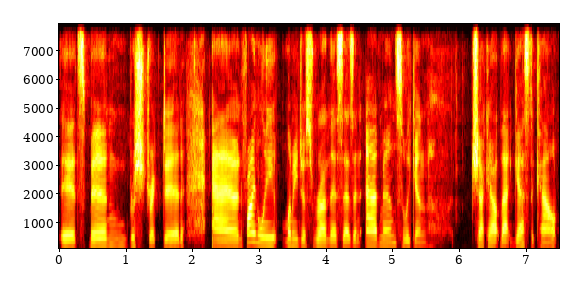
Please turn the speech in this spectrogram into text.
It's been restricted. And finally, let me just run this as an admin so we can check out that guest account.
